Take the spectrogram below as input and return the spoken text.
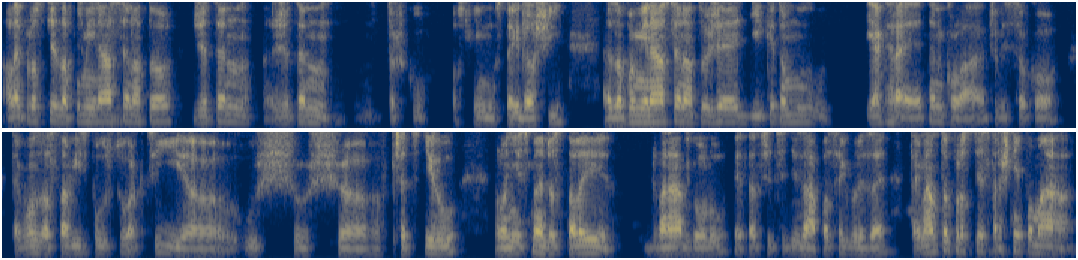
Ale prostě zapomíná se na to, že ten, že ten trošku oslý můstek další, zapomíná se na to, že díky tomu, jak hraje ten kolář vysoko, tak on zastaví spoustu akcí uh, už, už uh, v předstihu. Loni jsme dostali 12 gólů, 35 zápasech v lize, tak nám to prostě strašně pomáhá.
